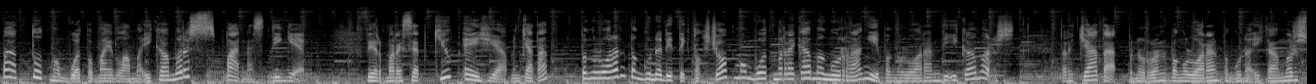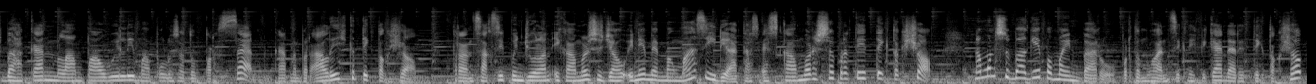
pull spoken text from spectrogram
patut membuat pemain lama e-commerce panas dingin. Firma riset Cube Asia mencatat, pengeluaran pengguna di TikTok Shop membuat mereka mengurangi pengeluaran di e-commerce. Tercatat penurunan pengeluaran pengguna e-commerce bahkan melampaui 51 persen karena beralih ke TikTok Shop. Transaksi penjualan e-commerce sejauh ini memang masih di atas e-commerce seperti TikTok Shop. Namun sebagai pemain baru, pertumbuhan signifikan dari TikTok Shop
